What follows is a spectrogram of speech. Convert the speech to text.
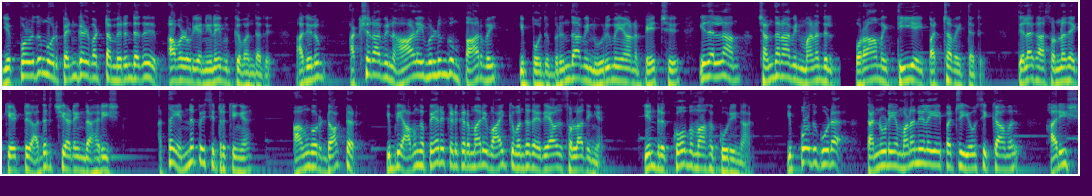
எப்பொழுதும் ஒரு பெண்கள் வட்டம் இருந்தது அவளுடைய நினைவுக்கு வந்தது. அதிலும் அக்ஷராவின் ஆளை விழுங்கும் பார்வை இப்போது பிருந்தாவின் உரிமையான பேச்சு இதெல்லாம் சந்தனாவின் மனதில் பொறாமை தீயை பற்ற வைத்தது. திலகா சொன்னதை கேட்டு அதிர்ச்சி அடைந்த ஹரிஷ் அத்தை என்ன பேசிட்டு இருக்கீங்க? அவங்க ஒரு டாக்டர். இப்படி அவங்க பேரை கெடுக்கிற மாதிரி வாய்க்கு வந்ததை எதையாவது சொல்லாதீங்க என்று கோபமாக கூறினான் இப்போது கூட தன்னுடைய மனநிலையை பற்றி யோசிக்காமல் ஹரிஷ்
